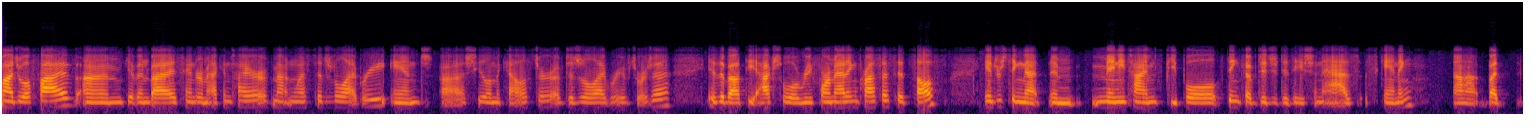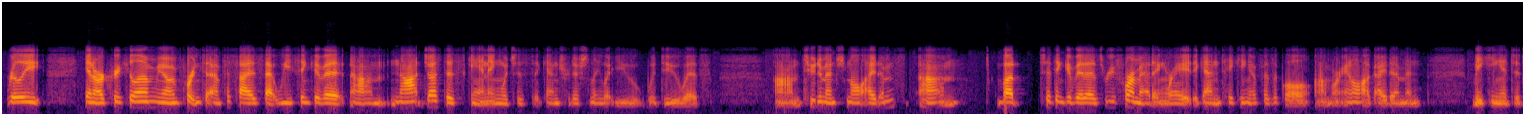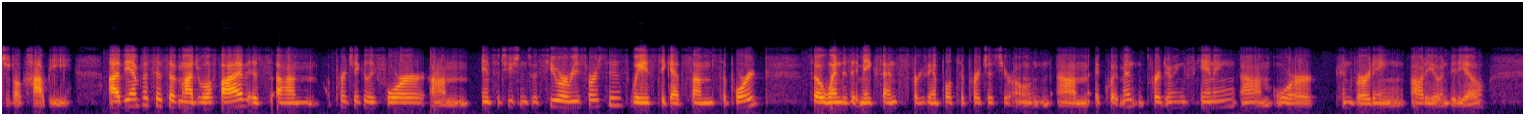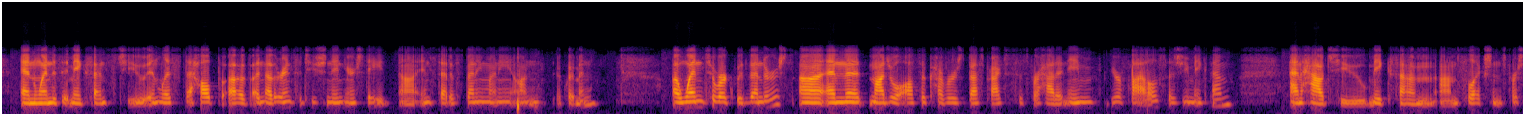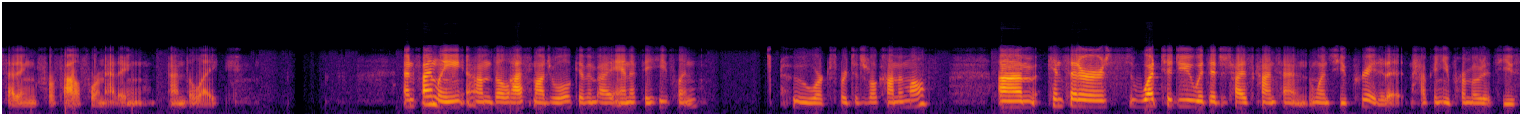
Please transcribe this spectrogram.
Module 5, um, given by Sandra McIntyre of Mountain West Digital Library and uh, Sheila McAlister of Digital Library of Georgia, is about the actual reformatting process itself. Interesting that um, many times people think of digitization as scanning, uh, but really in our curriculum, you know, important to emphasize that we think of it um, not just as scanning, which is again traditionally what you would do with um, two-dimensional items, um, but to think of it as reformatting, right? Again, taking a physical um, or analog item and making a digital copy. Uh, the emphasis of Module 5 is um, particularly for um, institutions with fewer resources, ways to get some support. So when does it make sense, for example, to purchase your own um, equipment for doing scanning um, or converting audio and video? And when does it make sense to enlist the help of another institution in your state uh, instead of spending money on equipment? Uh, when to work with vendors, uh, and the module also covers best practices for how to name your files as you make them, and how to make some um, selections for setting for file formatting and the like. And finally, um, the last module given by Anna Fahey Flynn who works for Digital Commonwealth, um, considers what to do with digitized content once you've created it. How can you promote its use?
